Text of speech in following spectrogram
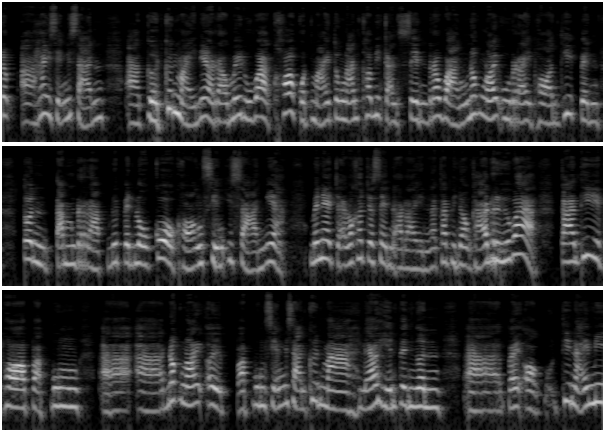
ดอ่ให้เสียงอีสานเกิดขึ้นใหม่เนี่ยเราไม่รู้ว่าข้อกฎหมายตรงนั้นเขามีการเซ็นระหว่างนกน้อยอุไรพรที่เป็นต้นตำรับหรือเป็นโลโก้ของเสียงอีสานเนี่ย ไม่แน่ใจว่าเขาจะเซ็นอะไรนะคะพี่น้องคะหรือว่าการที่พอปรับปรุงอ่าอ่านกน้อยเอ้ยปรับปรุงเสียงอีสานขึ้นมา แล้วเห็นเป็นเงินอ่าไปออกที่ไหนมี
